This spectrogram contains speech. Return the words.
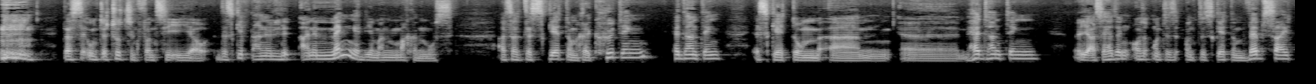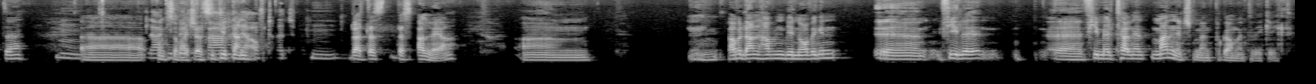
das Unterstützung von CEO, es gibt eine, eine Menge, die man machen muss. Also das geht um Recruiting, Headhunting, es geht um ähm, äh, Headhunting, ja, also Headhunting und, und, es, und es geht um Webseite hm. äh, Klar, und so weiter. Also es gibt dann Auftritt. Hm. Das, das, das alle, ja. Ähm, aber dann haben wir Norwegen äh, viele äh, Female Talent Management Programme entwickelt.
